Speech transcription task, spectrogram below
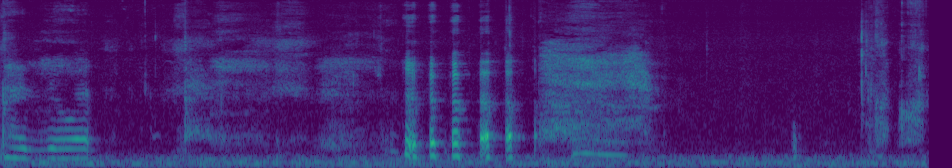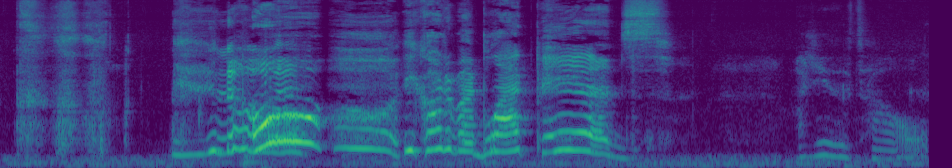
I knew it. no. oh, he got in my black pants. I need a towel.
